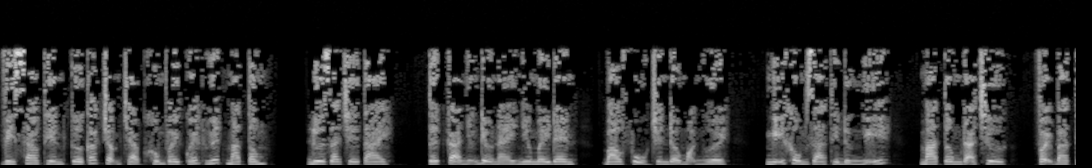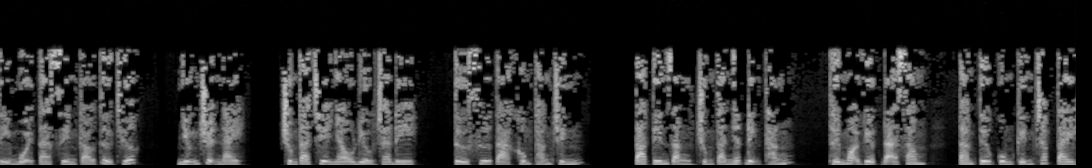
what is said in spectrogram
vì sao thiên cơ các chậm chạp không vây quét huyết ma tông, đưa ra chế tài? Tất cả những điều này như mây đen, bao phủ trên đầu mọi người. Nghĩ không ra thì đừng nghĩ, ma tông đã trừ, vậy ba tỷ muội ta xin cáo từ trước. Những chuyện này, chúng ta chia nhau điều tra đi từ xưa ta không thắng chính. Ta tin rằng chúng ta nhất định thắng. Thấy mọi việc đã xong, tam tiêu cung kính chắp tay.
